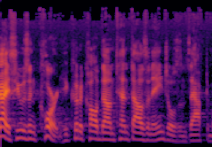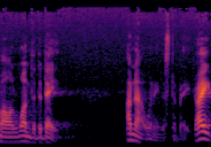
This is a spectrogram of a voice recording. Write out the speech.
Guys, he was in court. He could have called down 10,000 angels and zapped them all and won the debate. I'm not winning this debate, right?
